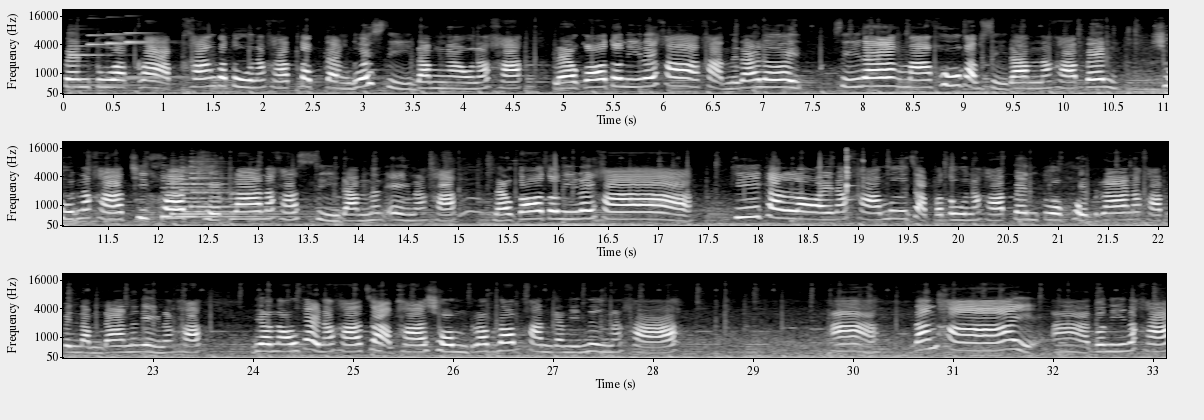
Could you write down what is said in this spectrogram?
เป็นตัวกราบข้างประตูนะคะ ตกแต่งด้วยสีดำเงานะคะ แล้วก็ตัวนี้เลยค่ะขาดไม่ได้เลย สีแดงมาคู่กับสีดำนะคะ เป็นชุดนะคะที่ครอบเคปลานะคะ สีดำนั่นเองนะคะ แล้วก็ตัวนี้เลยค่ะ ที่กันลอยนะคะ มือจับประตูนะคะ เป็นตัวเคปลานะคะ เป็นดำด้านนั่นเองนะคะ เดี๋ยวน้องไก่นะคะจะพาชมรอบๆคันกันนิดนึงนะคะ อ่า ด้านท้าย อ่า ตัวนี้นะคะ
